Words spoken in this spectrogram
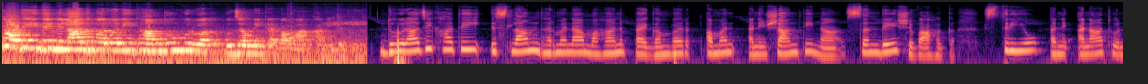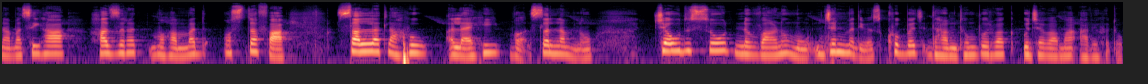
ખાતે ઈદે મિલાદ પર્વની ધામધૂમપૂર્વક ઉજવણી કરવામાં આવી હતી. ધોરાજી ખાતે ઇસ્લામ ધર્મના મહાન પૈગંબર, અમન અને શાંતિના સંદેશવાહક, સ્ત્રીઓ અને અનાથોના મસીહા હઝરત મોહમ્મદ મુસ્તફા સલ્લાહુ અલહી વસલ્લમનો ચૌદસો નવ્વાણુંમો જન્મદિવસ ખૂબ જ ધામધૂમપૂર્વક ઉજવવામાં આવ્યો હતો.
